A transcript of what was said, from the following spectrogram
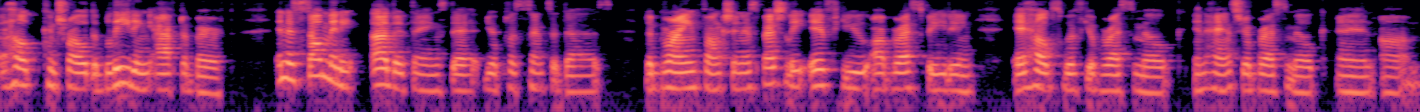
help control the bleeding after birth, and there's so many other things that your placenta does. The brain function, especially if you are breastfeeding, it helps with your breast milk enhance your breast milk, and um,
